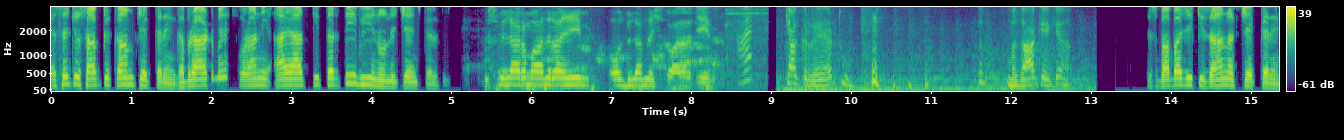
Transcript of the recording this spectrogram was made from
एस एच ओ साहब के काम चेक करें। घबराहट में कुरानी आयात की तरतीब ही इन्होंने चेंज कर दी। बिस्मिल्लाहिर्रहमानिर्रहीम क्या कर रहे है यार तू? तो मज़ाक है क्या? इस बाबा जी की जहानत चेक करें।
